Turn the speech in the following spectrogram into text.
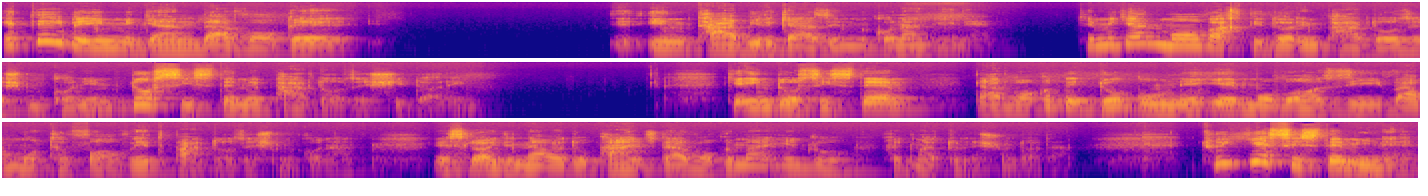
ادعی به این میگن در واقع این تعبیری که از این می‌کنن اینه که میگن ما وقتی داریم پردازش می‌کنیم دو سیستم پردازشی داریم که این دو سیستم در واقع به دو گونه موازی و متفاوت پردازش می‌کنن. اسلاید 95 در واقع من این رو خدمتتون نشون دادم. توی یه سیستم اینه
